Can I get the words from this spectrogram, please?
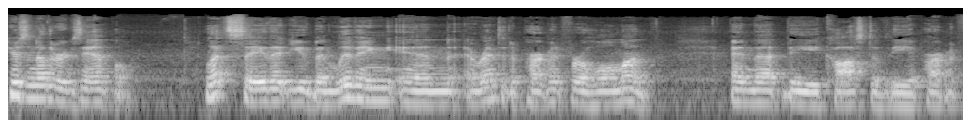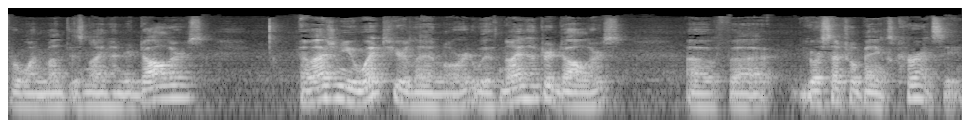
Here's another example. Let's say that you've been living in a rented apartment for a whole month and that the cost of the apartment for one month is $900. Imagine you went to your landlord with $900 of uh, your central bank's currency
